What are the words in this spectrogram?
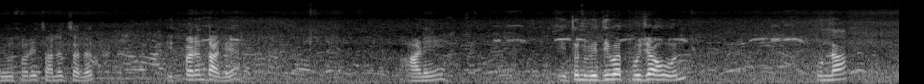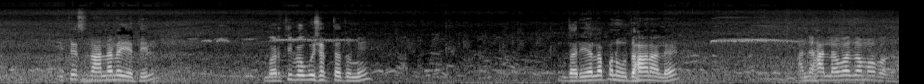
देवस्वारी चालत चालत इथपर्यंत आले आणि इथून विधिवत पूजा होऊन पुन्हा इथे स्नानाला येतील. भरती बघू शकता तुम्ही. दर्याला पण उधाण आहे आणि हा लवाजमा बघा.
